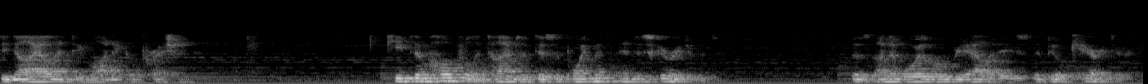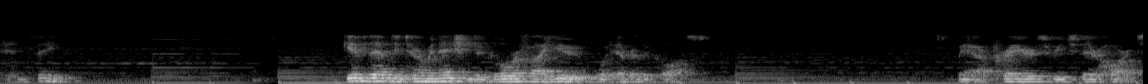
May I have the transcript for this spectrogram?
denial, and demonic oppression. Keep them hopeful in times of disappointment and discouragement, those unavoidable realities that build character and faith. Give them determination to glorify you, whatever the cost. May our prayers reach their hearts,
